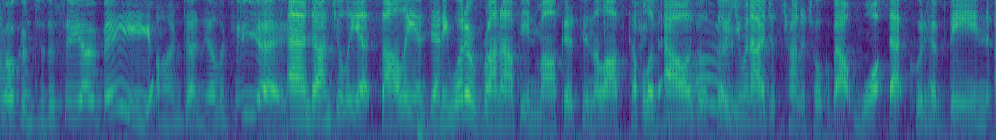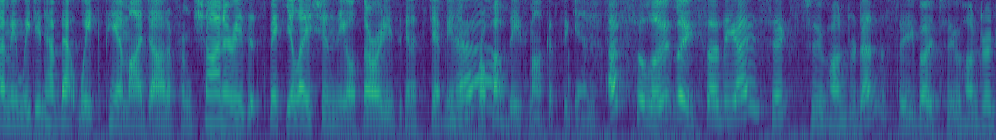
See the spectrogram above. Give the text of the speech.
Welcome to the COB. I'm Danielle Ecuyer. And I'm Juliette Saly. And Danny, what a run up in markets in the last couple of hours or so. You and I are just trying to talk about what that could have been. I mean, we did have that weak PMI data from China. Is it speculation the authorities are going to step in yeah. and prop up these markets again? Absolutely. So the ASX 200 and the SIBO 200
